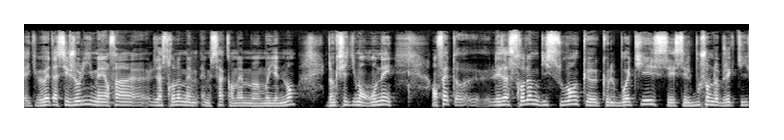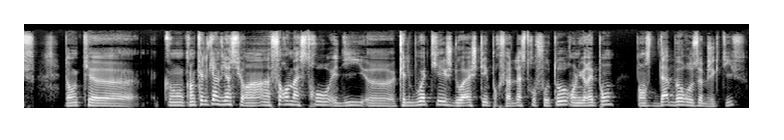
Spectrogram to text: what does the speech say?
et qui peuvent être assez jolies, mais enfin, les astronomes aiment, ça quand même moyennement. Donc effectivement, on est en fait, les astronomes disent souvent que, le boîtier, c'est le bouchon de l'objectif. Donc, quand, quelqu'un vient sur un, forum astro et dit quel boîtier je dois acheter pour faire de l'astrophoto, on lui répond pense d'abord aux objectifs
